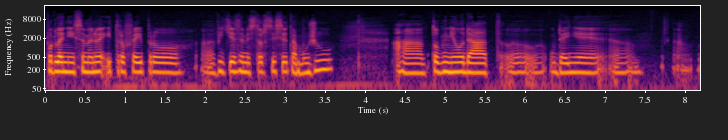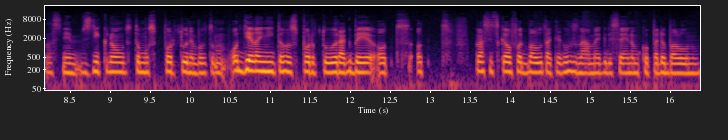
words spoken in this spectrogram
Podle něj se jmenuje i trofej pro eh, vítěze mistrovství světa mužů a to mělo dát uh, údajně uh, vlastně vzniknout tomu sportu nebo tomu oddělení toho sportu rugby od, od klasického fotbalu, tak jak ho známe, kdy se jenom kope do balónu.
